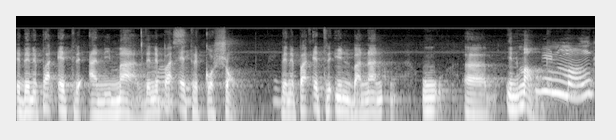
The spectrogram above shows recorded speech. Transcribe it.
et de ne pas être animal, de ne pas être cochon, de ne pas être une banane ou euh, une manque. Une manque.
